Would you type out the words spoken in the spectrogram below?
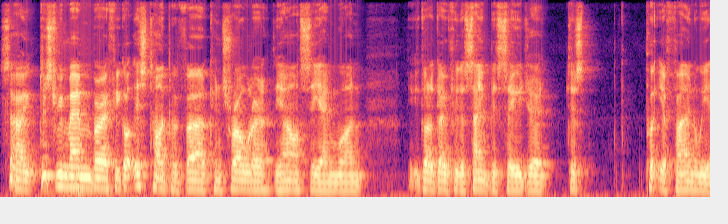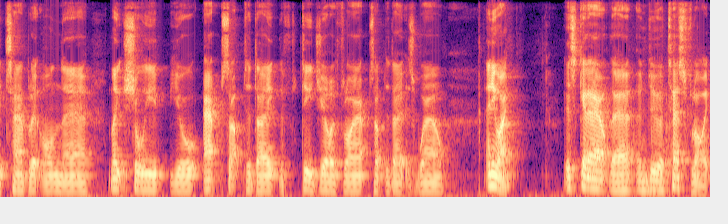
So just remember, if you've got this type of uh, controller, the RC-N one, you've got to go through the same procedure. Just put your phone or your tablet on there. Make sure you, your app's up to date, the DJI Fly app's up to date as well. Anyway, let's get out there and do a test flight.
